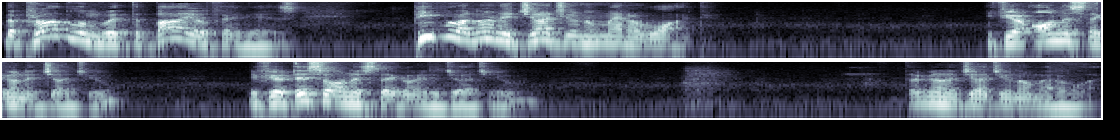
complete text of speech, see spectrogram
The problem with the bio thing is people are going to judge you no matter what. If you're honest, they're going to judge you. If you're dishonest, they're going to judge you. They're going to judge you no matter what.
